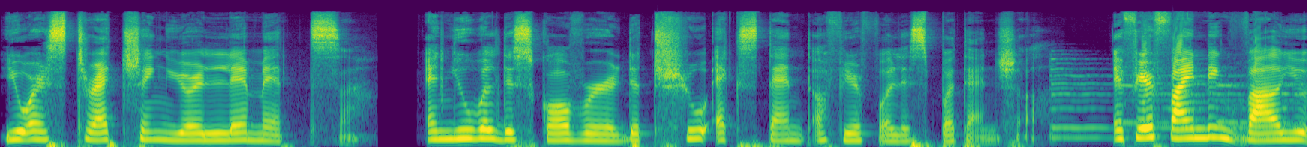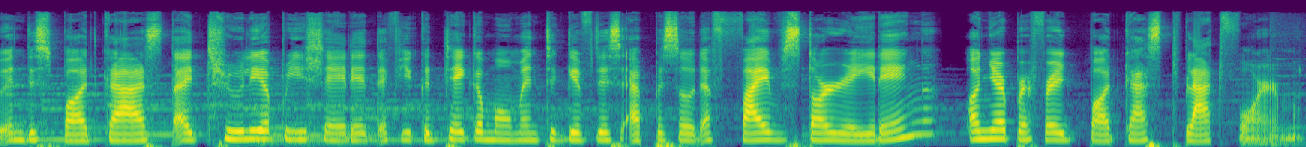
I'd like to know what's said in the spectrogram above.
you are stretching your limits and you will discover the true extent of your fullest potential. If you're finding value in this podcast, I truly appreciate it if you could take a moment to give this episode a five star rating on your preferred podcast platform.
